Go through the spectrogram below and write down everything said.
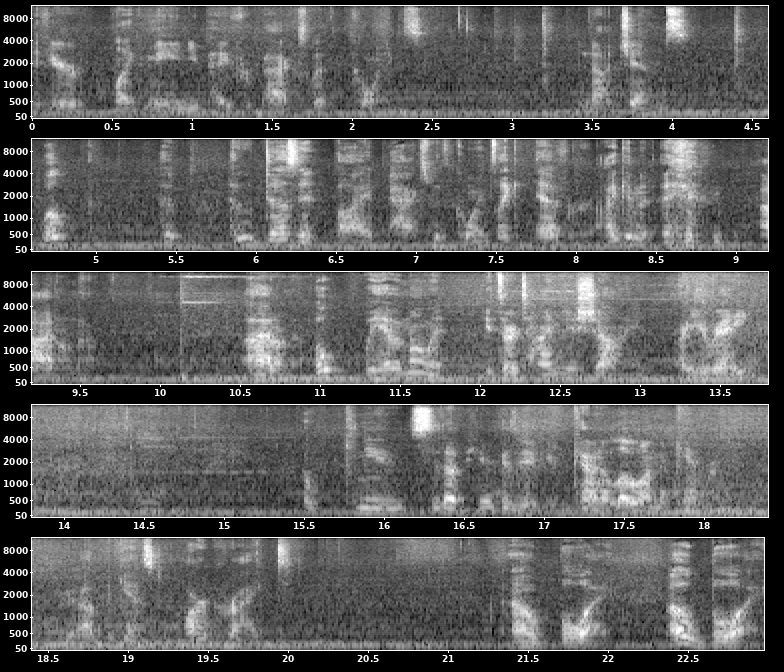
If you're like me and you pay for packs with coins, and not gems. Well, who, who doesn't buy packs with coins like ever? I can, I don't know. I don't know. Oh, we have a moment. It's our time to shine. Are you ready? Oh, can you sit up here? Because you're kind of low on the camera. You're up against Arkwright. Oh boy. Oh boy.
